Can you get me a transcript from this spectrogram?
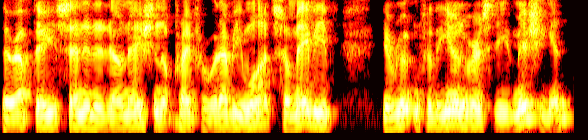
They're up there, you send in a donation, they'll pray for whatever you want. So maybe if you're rooting for the University of Michigan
